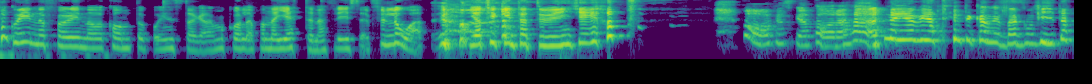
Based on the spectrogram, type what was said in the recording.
gå in och följ något konto på Instagram och kolla på när getterna fryser. Förlåt, jag tycker inte att du är en get. Ja, hur ska jag ta det här? Nej jag vet inte, kan vi bara gå vidare?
